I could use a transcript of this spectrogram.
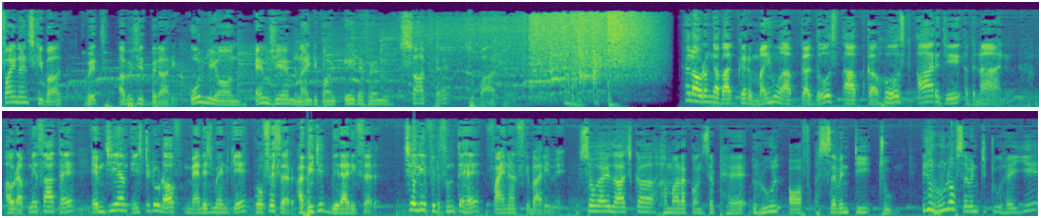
फाइनेंस की बात with Abhijeet Birari only on M G M ninety point eight F M साथ है तो बात है। हेलो औरंगाबाद कर मैं हूँ आपका दोस्त आपका होस्ट आर जे अदनान और अपने साथ है M G M institute of management के प्रोफेसर अभिजीत बिरारी सर चलिए फिर सुनते हैं फाइनेंस के बारे में। सो so गाइज़ आज का हमारा कॉन्सेप्ट है रूल ऑफ़ 72 ये जो रूल ऑफ़ 72 है ये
